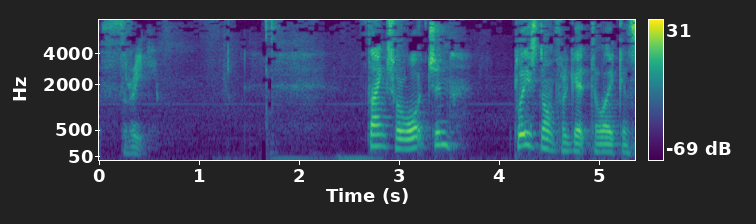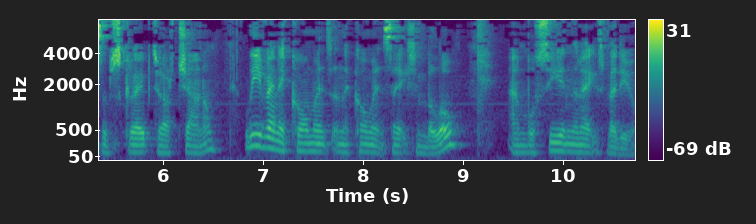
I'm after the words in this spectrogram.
3. Thanks for watching. Please don't forget to like and subscribe to our channel. Leave any comments in the comment section below, and we'll see you in the next video.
